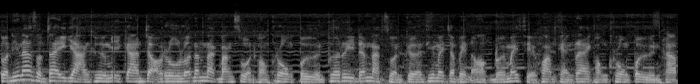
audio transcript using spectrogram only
ส่วนที่น่าสนใจอีกอย่างคือมีการเจาะรูลดน้ำหนักบางส่วนของโครงปืน เพื่อรีดน้ำหนักส่วนเกินที่ไม่จำเป็นออกโดยไม่เสียความแข็งแรงของโครงปืนครับ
